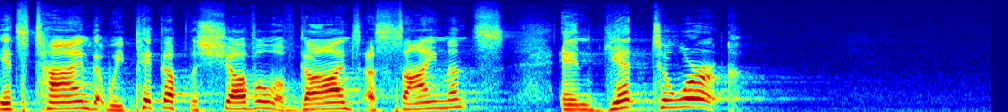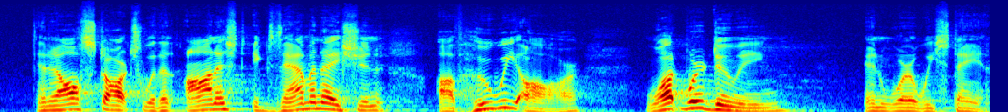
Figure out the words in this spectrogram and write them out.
It's time that we pick up the shovel of God's assignments and get to work. And it all starts with an honest examination of who we are, what we're doing, and where we stand.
